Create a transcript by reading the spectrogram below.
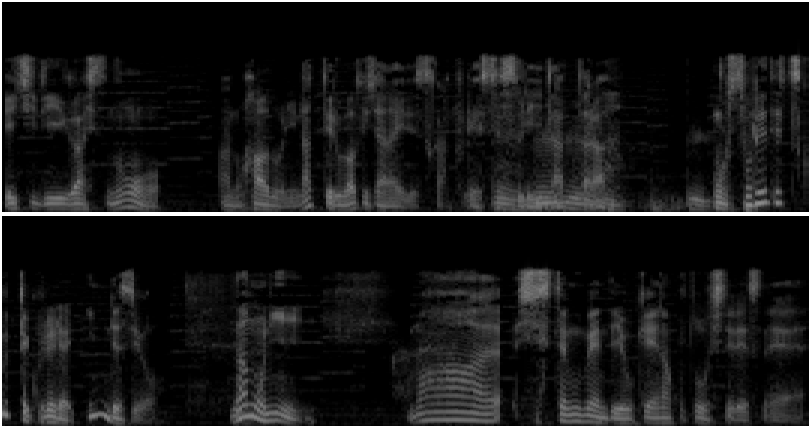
HD 画質の、あの、ハードになってるわけじゃないですか、プレステ3だったら。うんもうそれで作ってくれりゃいいんですよ。なのに、まあ、システム面で余計なことをしてですね、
